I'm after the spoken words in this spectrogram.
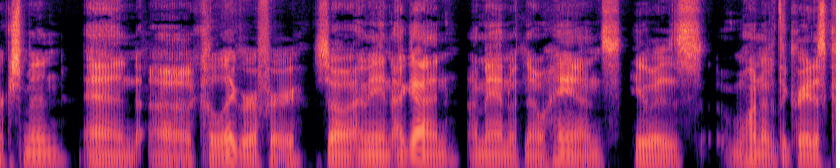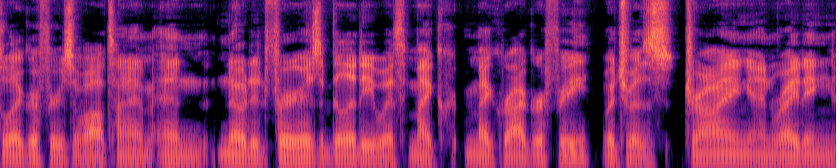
marksman and a calligrapher. So, I mean, again, a man with no hands. He was one of the greatest calligraphers of all time and noted for his ability with mic- micrography, which was drawing and writing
